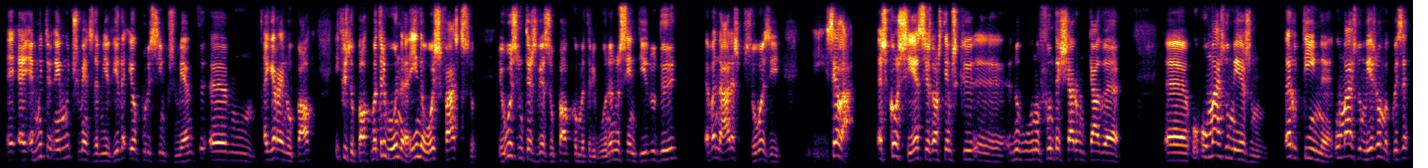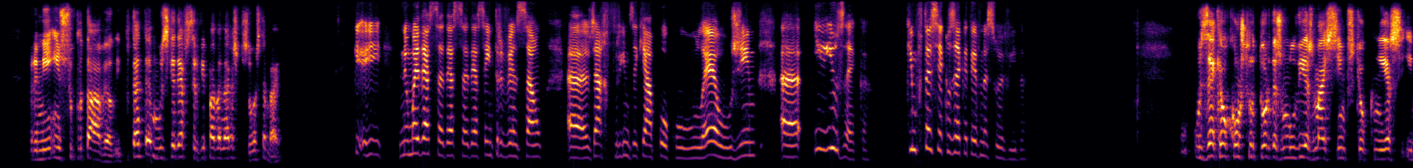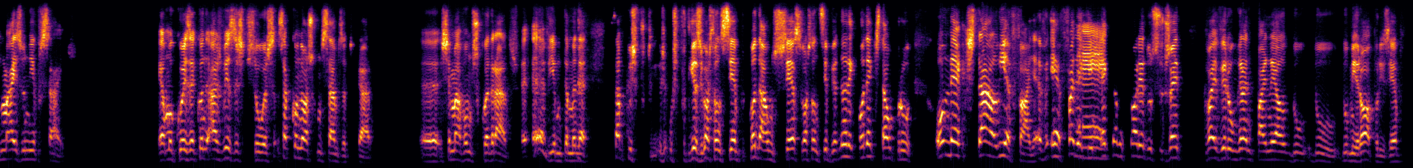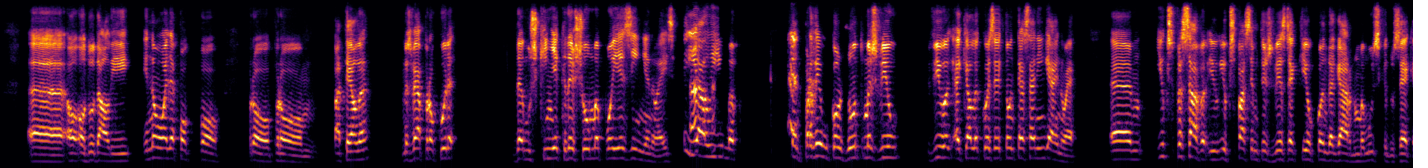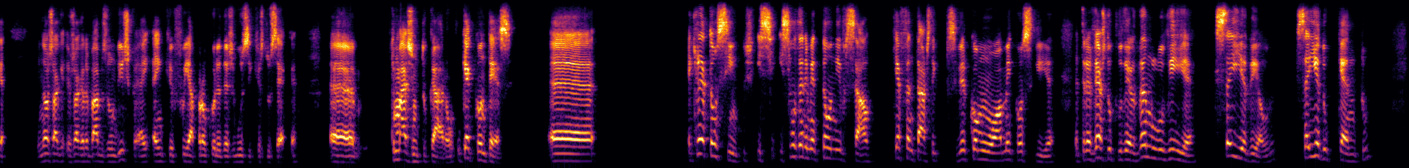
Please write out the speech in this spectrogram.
em, muito, em, muitos momentos da minha vida eu pura e simplesmente um, agarrei no palco e fiz do palco uma tribuna. E ainda hoje faço. Eu uso muitas vezes o palco como uma tribuna no sentido de abanar as pessoas e, e sei lá, as consciências nós temos que, no, no, fundo, deixar um bocado a, Uh, o, o, mais do mesmo, a rotina, o mais do mesmo é uma coisa, para mim, insuportável. E, portanto, a música deve servir para abanar as pessoas também. E no meio dessa, dessa, dessa intervenção, uh, já referimos aqui há pouco o Léo, o Jim, uh, e, e o Zeca? Que importância é que o Zeca teve na sua vida? O Zeca é o construtor das melodias mais simples que eu conheço e mais universais é uma coisa quando às vezes as pessoas, sabe quando nós começámos a tocar, uh, chamávamos quadrados, uh, havia muita maneira, sabe que os, os, portugueses gostam sempre, quando há um sucesso, gostam de sempre, onde é, onde é que está o pro, onde é que está ali a falha? É a falha é. Que, é aquela história do sujeito que vai ver um grande painel do, do, do Miró, por exemplo, uh, ou, ou, do Dali, e não olha para, para, para, para, para a tela mas vai à procura da mosquinha que deixou uma poezinha, não é? E há ali uma. Portanto, perdeu o conjunto, mas viu, viu aquela coisa que não interessa a ninguém, não é? Um, e o que se passava, e, e, o que se passa muitas vezes é que eu, quando agarro numa música do Zeca, e nós já, já gravámos um disco em, em, que fui à procura das músicas do Zeca, uh, que mais me tocaram, o que é que acontece? Uh, aquilo é tão simples e, e simultaneamente tão universal que é fantástico perceber como um homem conseguia, através do poder da melodia que saía dele, que saía do canto,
